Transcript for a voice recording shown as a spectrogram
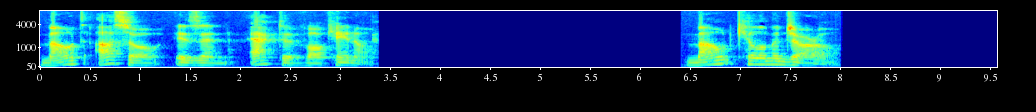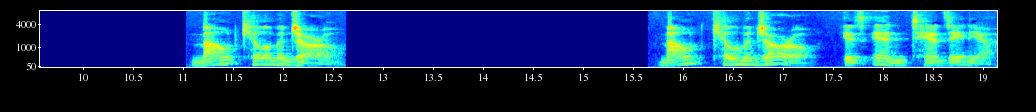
Mount Aso is an active volcano. Mount Kilimanjaro Mount Kilimanjaro Mount Kilimanjaro is in Tanzania.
